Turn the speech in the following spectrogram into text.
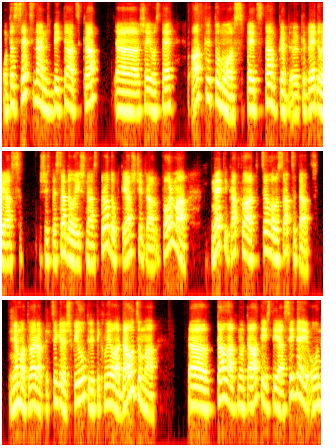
un tas secinājums bija tāds, ka šajos te atkritumos pēc tam, kad, eh, kad veidojās šis sadalīšanās produkti, ja šķidrā formā, netika atklāta celulozes acetāts. Ņemot vērā, ka cigarešu filtri ir tik lielā daudzumā, eh, tālāk no tā attīstījās ideja un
